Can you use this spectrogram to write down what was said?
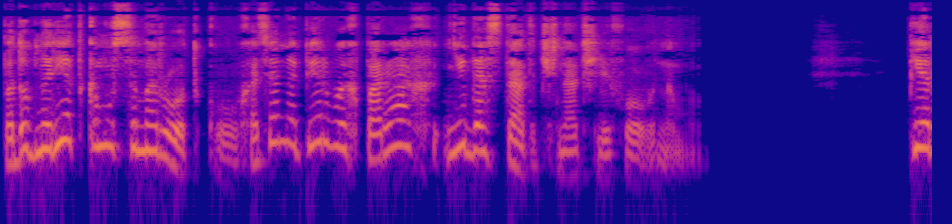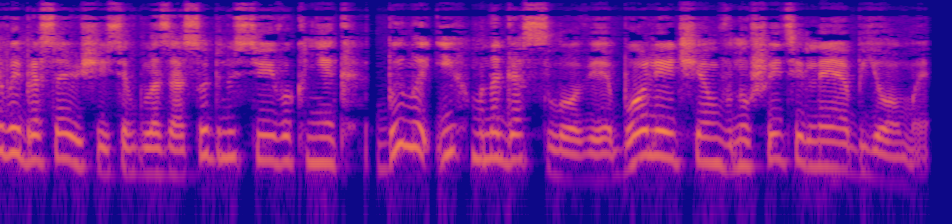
подобно редкому самородку, хотя на первых порах недостаточно отшлифованному. Первой бросающейся в глаза особенностью его книг было их многословие, более чем внушительные объемы.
